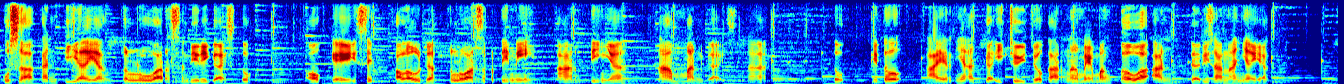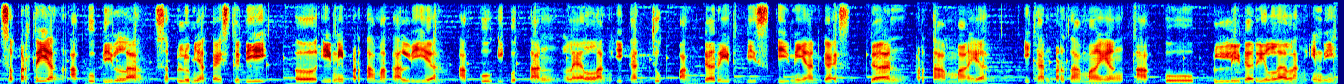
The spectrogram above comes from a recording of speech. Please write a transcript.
Usahakan dia yang keluar sendiri guys Tuh Oke, sip. Kalau udah keluar seperti ini, artinya aman, guys. Nah, tuh, itu airnya agak hijau-hijau karena memang bawaan dari sananya ya. Seperti yang aku bilang sebelumnya, guys. Jadi, uh, ini pertama kali ya aku ikutan lelang ikan cupang dari Fiskinian, guys. Dan pertama ya, ikan pertama yang aku beli dari lelang ini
